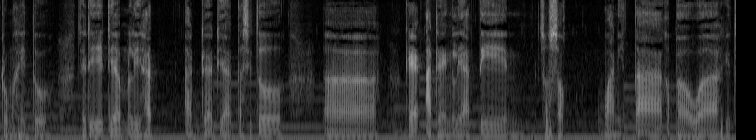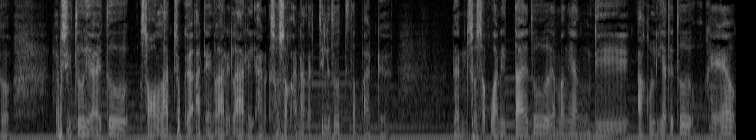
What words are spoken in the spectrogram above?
rumah itu. Jadi dia melihat ada di atas itu uh, kayak ada yang ngeliatin sosok wanita ke bawah gitu. Habis itu ya itu sholat juga ada yang lari-lari. Sosok anak kecil itu tetap ada. Dan sosok wanita itu emang yang di aku lihat itu kayaknya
